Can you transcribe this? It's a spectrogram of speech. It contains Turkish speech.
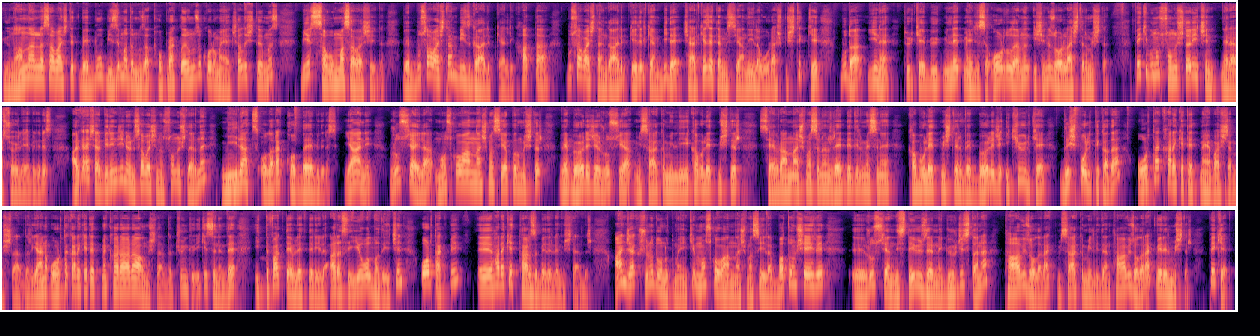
Yunanlarla savaştık ve bu bizim adımıza topraklarımızı korumaya çalıştığımız bir savunma savaşıydı. Ve bu savaştan biz galip geldik. Hatta bu savaştan galip gelirken bir de Çerkez Ethem isyanı uğraşmıştık ki bu da yine Türkiye Büyük Millet Meclisi ordularının işini zorlaştırmıştı. Peki bunun sonuçları için neler söyleyebiliriz? Arkadaşlar 1. İnönü Savaşı'nın sonuçlarını milat olarak kodlayabiliriz. Yani Rusya ile Moskova Anlaşması yapılmıştır ve böylece Rusya misak-ı milliyi kabul etmiştir. Sevr Anlaşması'nın reddedilmesini kabul etmiştir ve böylece iki ülke dış politikada ortak hareket etmeye başlamışlardır. Yani ortak hareket etme kararı almışlardır. Çünkü ikisinin de ittifak devletleriyle arası iyi olmadığı için ortak bir e, hareket tarzı belirlemişlerdir. Ancak şunu da unutmayın ki Moskova Anlaşması ile Batum şehri e, Rusya'nın isteği üzerine Gürcistan'a taviz olarak, misak-ı milliden taviz olarak verilmiştir. Peki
